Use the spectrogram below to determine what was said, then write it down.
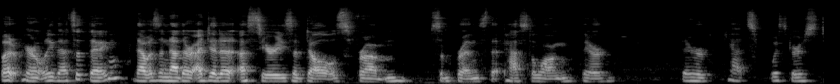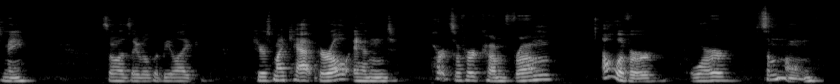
but apparently that's a thing. That was another. I did a, a series of dolls from some friends that passed along their their cat's whiskers to me. So I was able to be like, here's my cat girl, and parts of her come from Oliver or Simone.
